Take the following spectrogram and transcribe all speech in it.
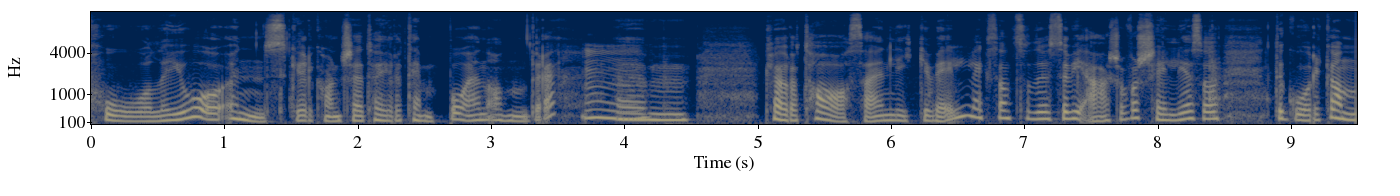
tåler jo og ønsker kanskje et høyere tempo enn andre. Mm. Um, klarer å ta seg en likevel. Så, det, så, vi er så forskjellige. Så det går ikke an,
